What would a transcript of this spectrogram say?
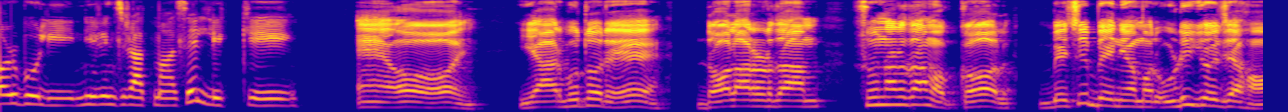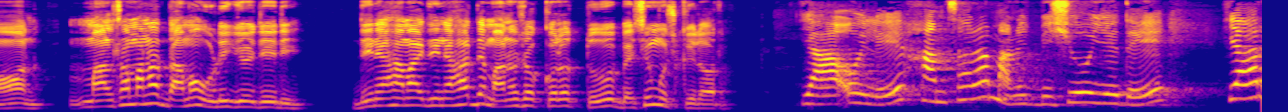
অর বলি নিরঞ্জরাত মাছে লিখকে। এ অই ইয়াৰ বুটৰে ডলাৰৰ দাম সোণাৰ দাম অকল বেছি বেনিয়মৰ উৰি গৈ যে হন মাল চামানৰ দামো উৰি গৈ দি দি দিনে হামাই দিনে হাত দে মানুহ সকলতো বেছি মুস্কিলৰ ইয়া ওইলে হামসারা মানুষ বেশি হইয়ে দে। ইয়ার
